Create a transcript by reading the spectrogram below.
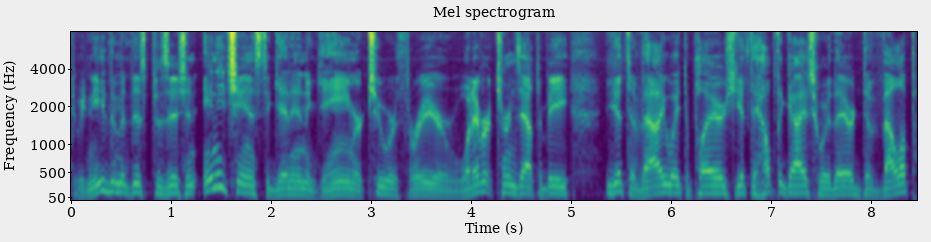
do we need them at this position? Any chance to get in a game or two or three or whatever it turns out to be, you get to evaluate the players, you get to help the guys who are there develop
